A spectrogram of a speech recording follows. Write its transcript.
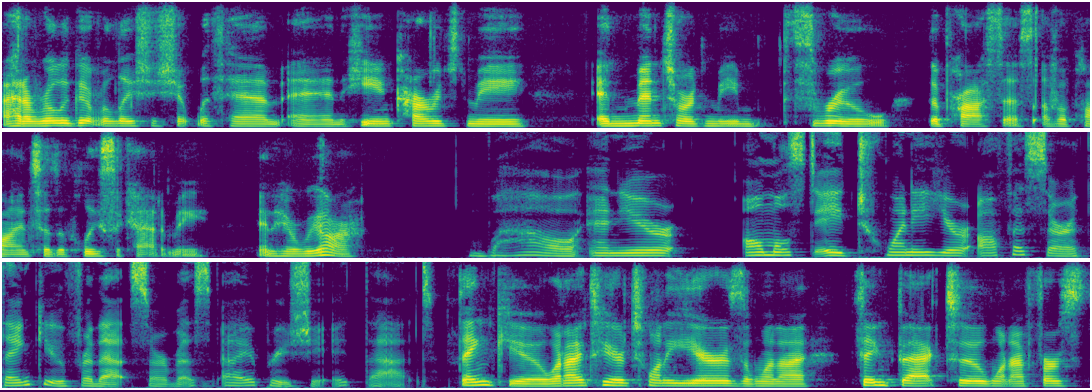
I had a really good relationship with him, and he encouraged me and mentored me through the process of applying to the police academy. And here we are. Wow. And you're almost a 20 year officer. Thank you for that service. I appreciate that. Thank you. When I hear 20 years and when I think back to when I first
